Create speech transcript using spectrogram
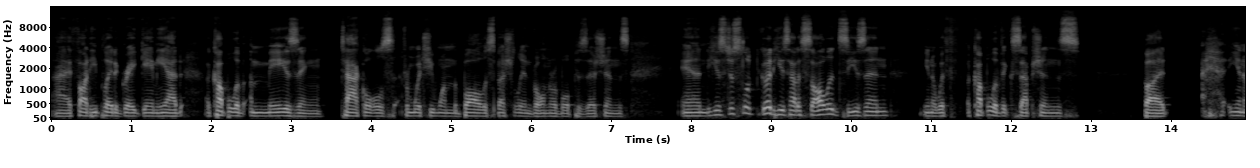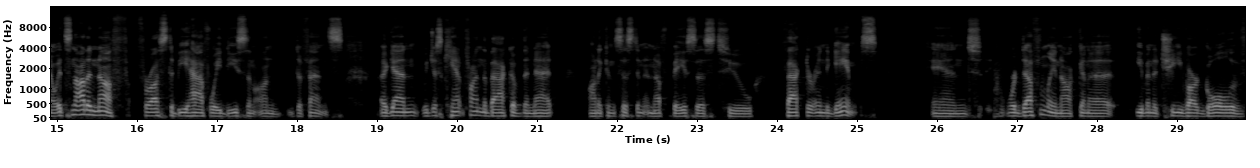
I thought he played a great game. He had a couple of amazing tackles from which he won the ball, especially in vulnerable positions. And he's just looked good. He's had a solid season, you know, with a couple of exceptions, but you know, it's not enough for us to be halfway decent on defense. Again, we just can't find the back of the net on a consistent enough basis to factor into games. And we're definitely not going to even achieve our goal of,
